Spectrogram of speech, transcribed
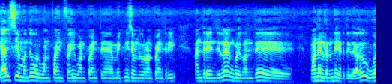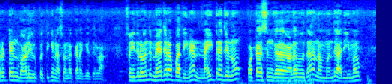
கால்சியம் வந்து ஒரு one point five one point magnesium வந்து ஒரு ஒன் பாயிண்ட் த்ரீ அந்த ரேஞ்சில் உங்களுக்கு வந்து மண்ணில் இருந்து எடுத்துக்குது. அதாவது ஒரு டன் வாழை உற்பத்திக்கு நான் சொன்ன கணக்கு இதெல்லாம். ஸோ இதில் வந்து மேஜராக பார்த்தீங்கன்னா நைட்ரஜனும் பொட்டாசுங்கிற அளவு தான் நம்ம வந்து அதிகமாக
